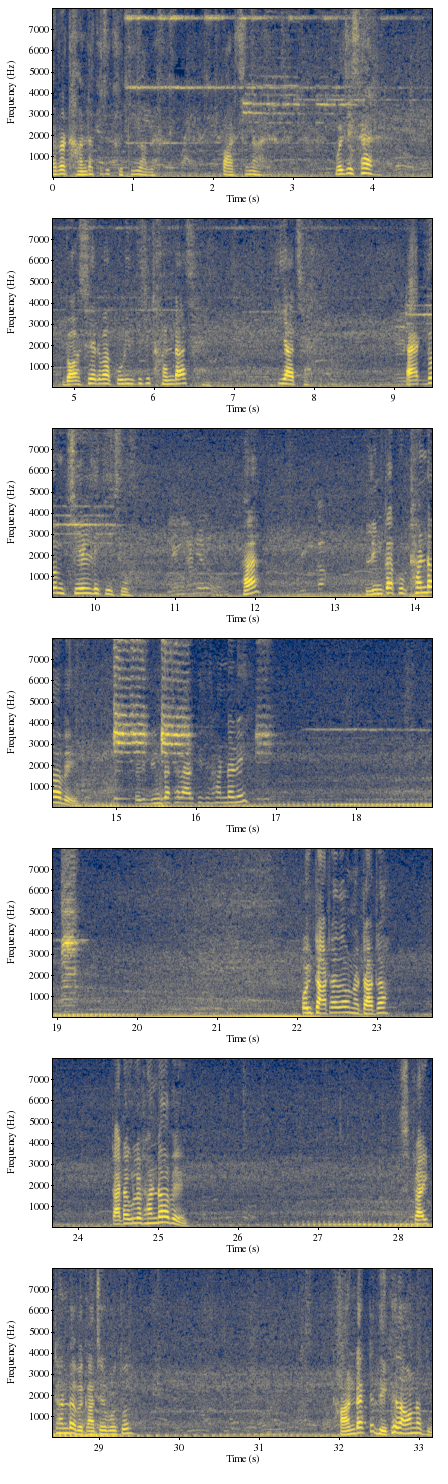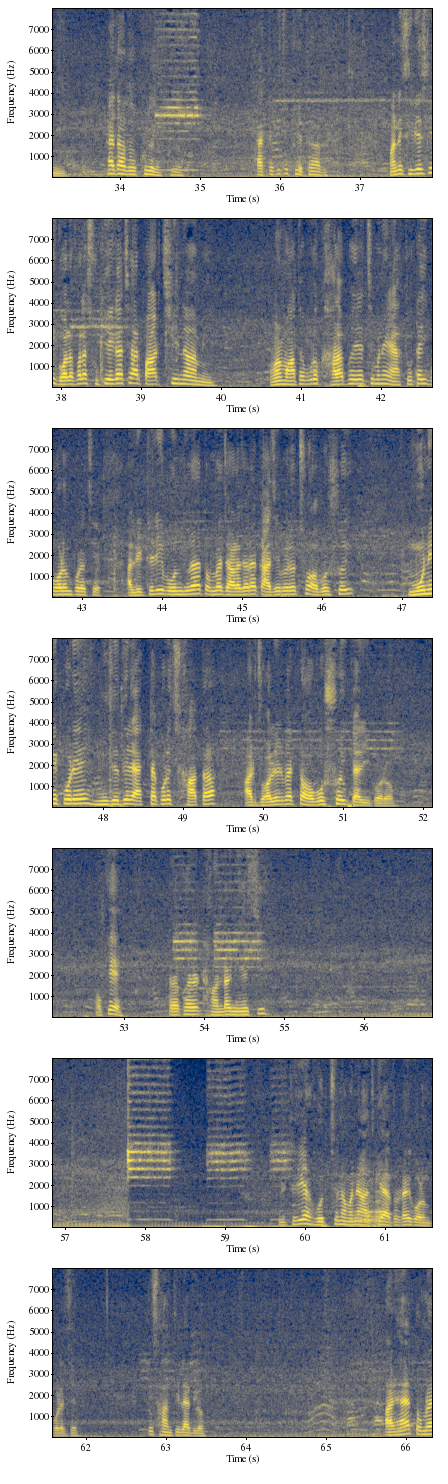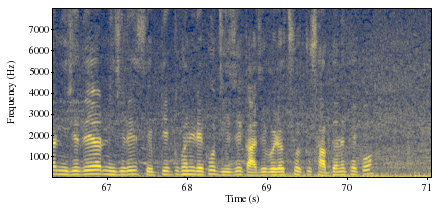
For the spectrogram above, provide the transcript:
একটা ঠান্ডা কিছু খেতেই হবে। পারছি না। বলছি, স্যার, দশের বা কুড়ির কিছু ঠান্ডা আছে? কি আছে? একদম চিল্ড কিছু। হ্যাঁ? লিমকা খুব ঠান্ডা হবে। লিমকা ছাড়া আর কিছু ঠান্ডা নেই? ওই টাটা দাও না, টাটা। টাটাগুলো ঠান্ডা হবে? স্প্রাইট ঠান্ডা হবে, কাঁচের বোতল। ঠান্ডা একটা দেখে দাও না তুমি। হ্যাঁ দাও দাও, খুলে দাও, খুলে একটা কিছু খেতে হবে। মানে সিরিয়াসলি গলা ফলা শুকিয়ে গেছে আর পারছি না আমি। আমার মাথা পুরো খারাপ হয়ে যাচ্ছে মানে এতটাই গরম পড়েছে। আর লিটারালি বন্ধুরা, তোমরা যারা যারা কাজে বেরোচ্ছ, অবশ্যই মনে করে নিজেদের একটা করে ছাতা আর জলের ব্যাগটা অবশ্যই ক্যারি করো। ওকে একটা ঠান্ডা নিয়েছি। লিটারালি আর হচ্ছে না মানে আজকে এতটাই গরম পড়েছে। একটু শান্তি লাগল। আর হ্যাঁ তোমরা নিজেদের নিজেদের সেফটি একটুখানি রেখো, যে যে কাজে বেরোচ্ছ, একটু সাবধানে থেকো।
